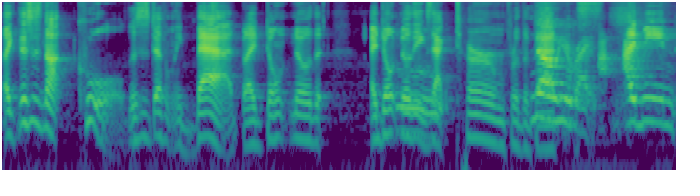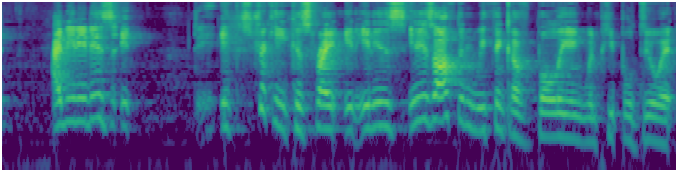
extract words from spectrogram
Like this is not cool. This is definitely bad. But I don't know that. I don't know the exact term for the. No, badness. you're right. I mean, I mean, it is it. It's tricky because, right? It, it is. It is often we think of bullying when people do it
